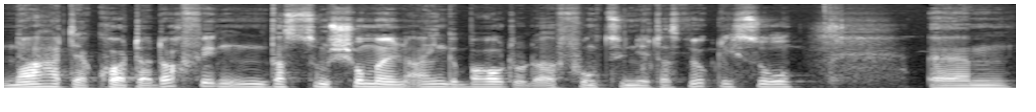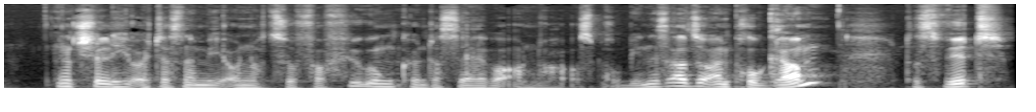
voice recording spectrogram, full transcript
na, hat der Cord da doch was zum Schummeln eingebaut oder funktioniert das wirklich so? Ähm, dann stelle ich euch das nämlich auch noch zur Verfügung, könnt das selber auch noch ausprobieren. Das ist also ein Programm, das wird,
